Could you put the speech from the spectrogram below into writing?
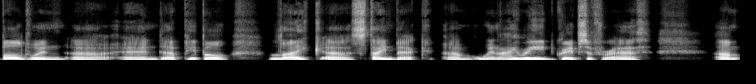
Baldwin, uh, and uh, people like uh, Steinbeck. Um, when I read Grapes of Wrath, um,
